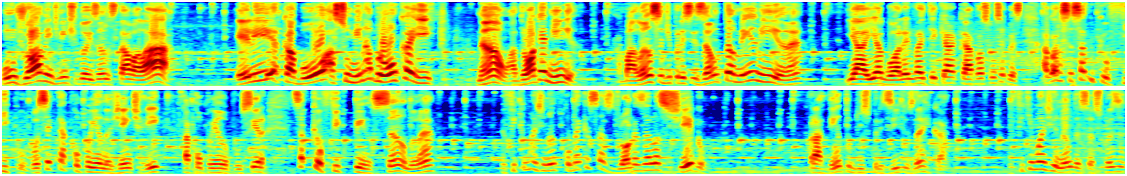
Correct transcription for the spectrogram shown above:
um jovem de 22 anos estava lá, ele acabou assumindo a bronca aí. Não, a droga é minha. A balança de precisão também é minha, né? E aí agora ele vai ter que arcar com as consequências. Agora, você sabe o que eu fico, você que está acompanhando a gente aí, está acompanhando a pulseira, sabe o que eu fico pensando, né? Eu fico imaginando como é que essas drogas elas chegam para dentro dos presídios, né, Ricardo? Fico imaginando essas coisas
